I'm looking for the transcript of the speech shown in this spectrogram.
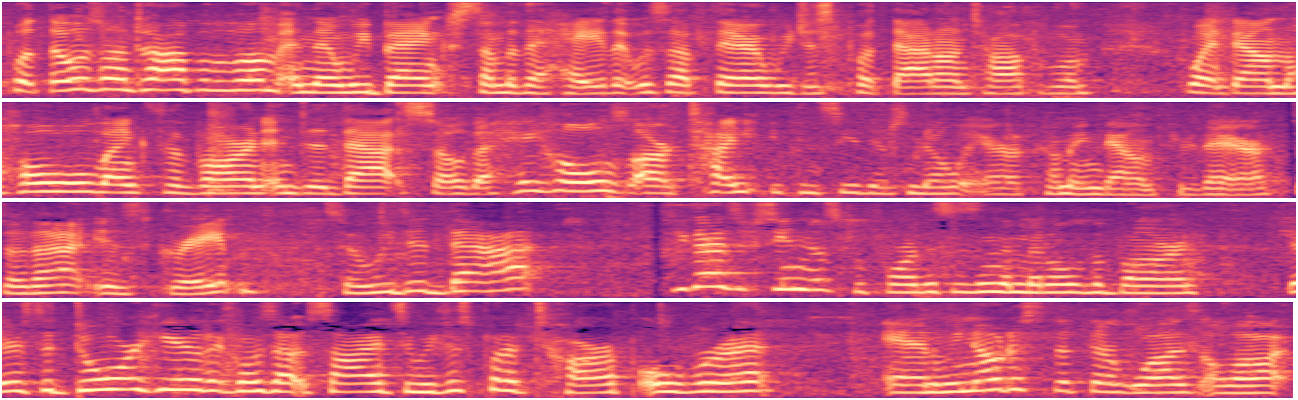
put those on top of them, and then we banked some of the hay that was up there. We just put that on top of them, went down the whole length of the barn and did that. So the hay holes are tight. You can see there's no air coming down through there. So that is great. So we did that. If You guys have seen this before. This is in the middle of the barn. There's a door here that goes outside, so we just put a tarp over it and we noticed that there was a lot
